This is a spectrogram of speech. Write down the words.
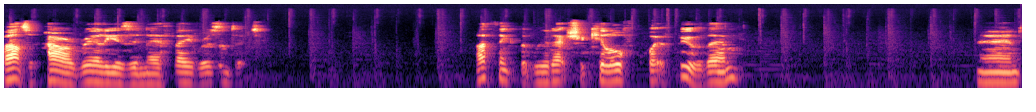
balance of power really is in their favour, isn't it? I think that we would actually kill off quite a few of them. And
